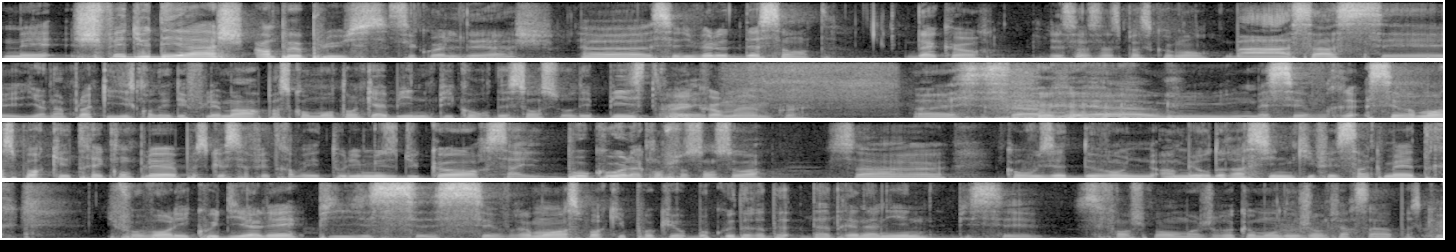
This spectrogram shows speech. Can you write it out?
mais je fais du DH un peu plus. C'est quoi le DH Euh, c'est du vélo de descente. D'accord. Et ça, ça se passe comment? Bah ça, c'est, il y en a plein qui disent qu'on est des flemmards parce qu'on monte en cabine puis qu'on redescend sur des pistes. Ouais, mais... quand même, quoi. Ouais, c'est ça. mais euh, mais c'est, vrai, c'est vraiment un sport qui est très complet parce que ça fait travailler tous les muscles du corps, ça aide beaucoup à la confiance en soi. Ça, euh, quand vous êtes devant une- un mur de racines qui fait 5 mètres, il faut avoir les couilles d'y aller. Puis c'est, vraiment un sport qui procure beaucoup d'ad- d'adrénaline. Puis c'est, franchement, moi je recommande aux gens de faire ça parce que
